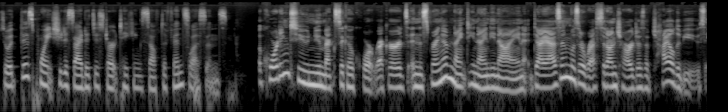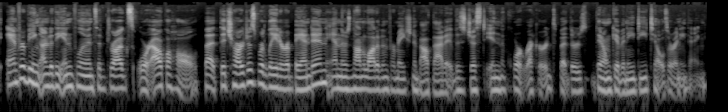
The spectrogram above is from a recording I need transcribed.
So at this point, she decided to start taking self defense lessons. According to New Mexico court records, in the spring of 1999, Diazien was arrested on charges of child abuse and for being under the influence of drugs or alcohol, but the charges were later abandoned and there's not a lot of information about that. It was just in the court records, but there's they don't give any details or anything.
